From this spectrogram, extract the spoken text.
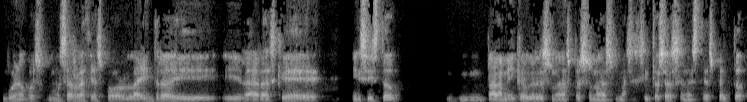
Bueno, pues muchas gracias por la intro y, la verdad es que, insisto, para mí creo que eres una de las personas más exitosas en este aspecto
